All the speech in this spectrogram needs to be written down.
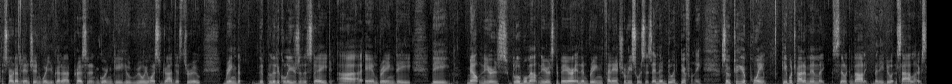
the startup engine where you've got a president, Gordon Gee, who really wants to drive this through, bring the, the political leaders in the state uh, and bring the, the mountaineers, global mountaineers to bear, and then bring financial resources and then do it differently. So to your point, people try to mimic Silicon Valley, but they do it in silos.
